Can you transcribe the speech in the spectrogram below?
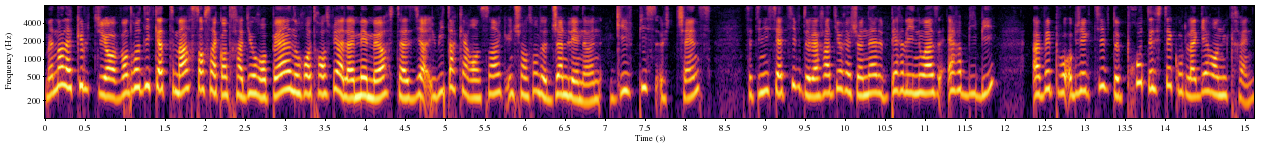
Maintenant, la culture. Vendredi 4 mars, 150 radios européennes ont retransmis à la même heure, c'est-à-dire 8h45, une chanson de John Lennon, Give Peace a Chance. Cette initiative de la radio régionale berlinoise RBB avait pour objectif de protester contre la guerre en Ukraine.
